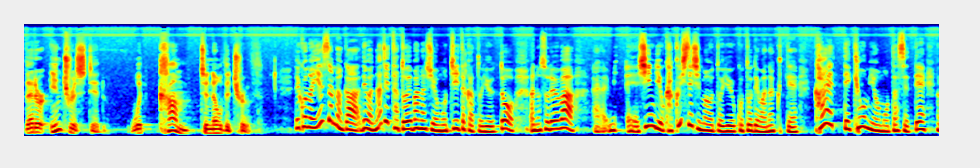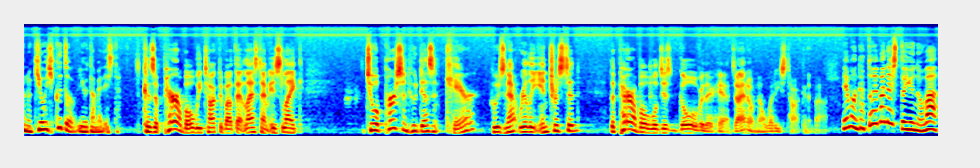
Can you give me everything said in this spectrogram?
that are interested would come to know the truth. でこのイエス様がではなぜ例え話を用いたかというとあのそれは、えー真理を隠してしまうということではなくてかえって興味を持たせてあの気を引くというためでした。Because a parable, we talked about that last time, is like to a person who doesn't care, who's not really interested, the parable will just go over their heads. I don't know what he's talking about. でも例え話というのは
